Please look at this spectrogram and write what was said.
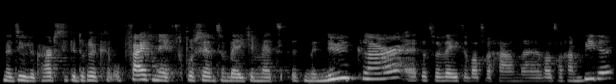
natuurlijk hartstikke druk op 95% een beetje met het menu klaar. Eh, dat we weten wat we, gaan, wat we gaan bieden.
